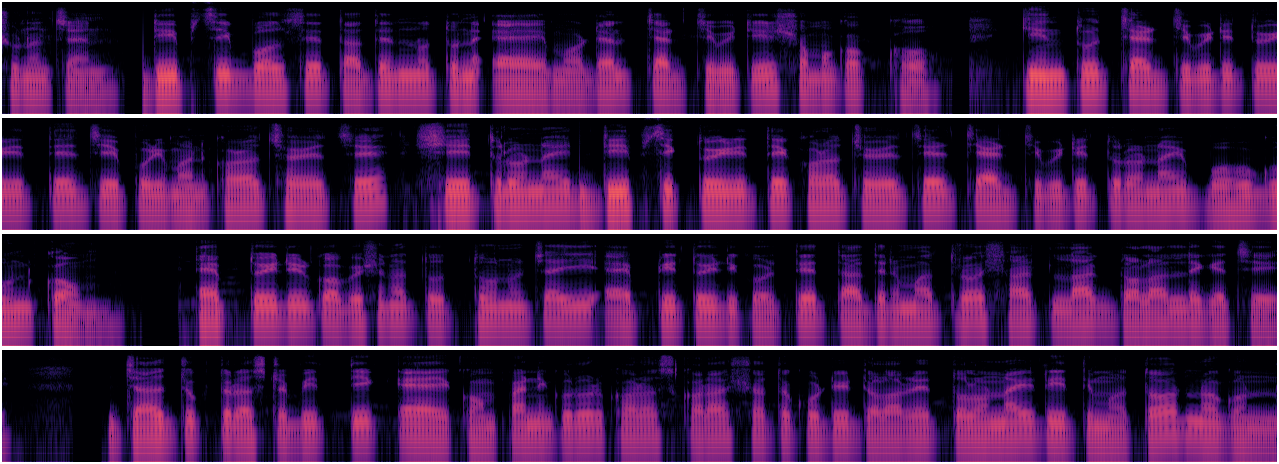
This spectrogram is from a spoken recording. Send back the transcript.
শুনেছেন। ডিপসিক বলছে তাদের নতুন এআই মডেল চ্যাট জিবিটির সমকক্ষ। কিন্তু চ্যাট জিবিটি তৈরিতে যে পরিমাণ খরচ হয়েছে, সেই তুলনায় ডিপসিক তৈরিতে খরচ হয়েছে চ্যাট জিবিটির তুলনায় বহুগুণ কম। অ্যাপ তৈরির গবেষণা তথ্য অনুযায়ী অ্যাপটি তৈরি করতে তাদের মাত্র ষাট লাখ ডলার লেগেছে, যা যুক্তরাষ্ট্রভিত্তিক এআই কোম্পানিগুলোর খরচ করা শত কোটি ডলারের তুলনায় রীতিমতো নগণ্য।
